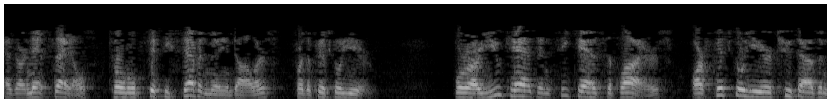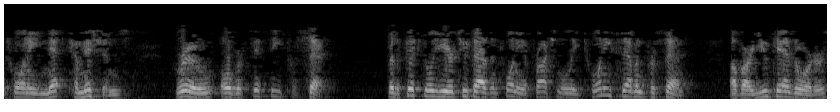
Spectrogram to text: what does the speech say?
as our net sales, totaled $57 million for the fiscal year. For our UCaaS and CCaaS suppliers, our fiscal year 2020 net commissions grew over 50%. For the fiscal year 2020, approximately 27% of our UCaaS orders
